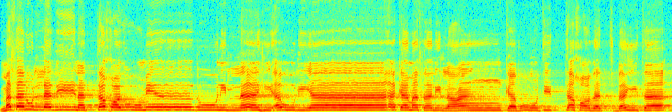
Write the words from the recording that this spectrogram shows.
مثل الذين اتخذوا من دون الله اولياء كمثل العنكبوت اتخذت بيتا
